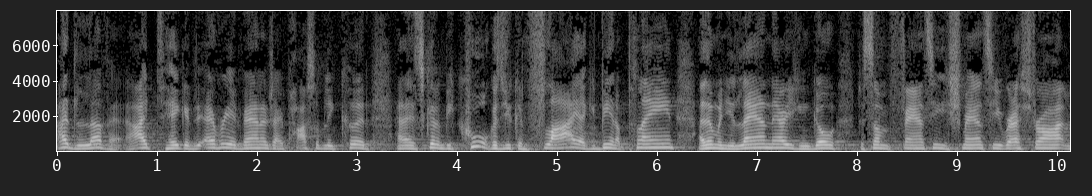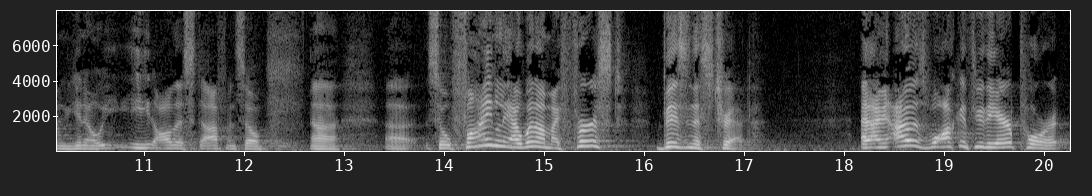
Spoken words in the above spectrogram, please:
I'd love it. I'd take every advantage I possibly could. And it's going to be cool because you can fly, like you be in a plane, and then when you land there, you can go to some fancy schmancy restaurant and, you know, eat all this stuff. And so, uh, uh, so finally, I went on my first business trip. And I mean, I was walking through the airport,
